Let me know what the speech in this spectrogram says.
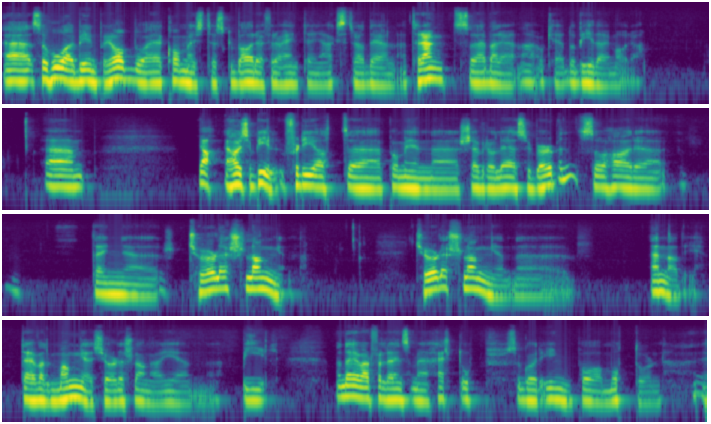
Eh, så hun har bilen på jobb, og jeg kommer ikke til Skubare for å hente den ekstra delen jeg trengte. Så jeg bare Nei, OK, da blir det i morgen. Um, ja, jeg har ikke bil, fordi at uh, på min Chevrolet Suburban så har den kjøleslangen kjøleslangen uh, en av de. Det er vel mange kjøleslanger i en eh, bil. Men det er i hvert fall den som er helt opp, som går inn på motoren.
